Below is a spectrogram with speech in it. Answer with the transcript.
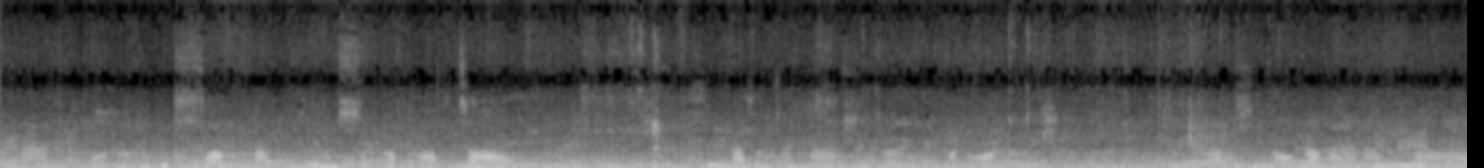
ด้วยนะทุกคนสำนักพิมพ์สุขภาพใจชื่อน่าสนใจมากไม่เคยเห็นมาก่อนเลยชิโนก็มานะคะ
